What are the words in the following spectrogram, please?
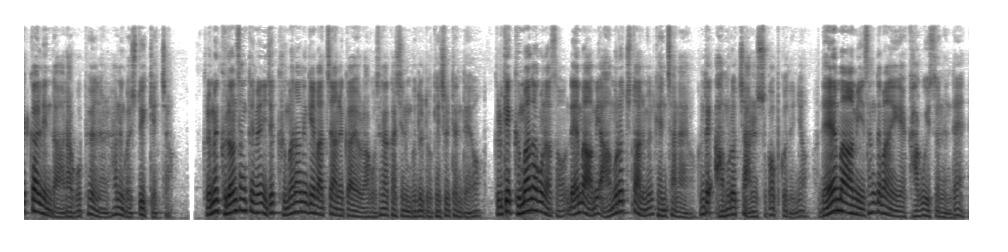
헷갈린다 라고 표현을 하는 걸 수도 있겠죠 그러면 그런 상태면 이제 그만하는 게 맞지 않을까요? 라고 생각하시는 분들도 계실 텐데요. 그렇게 그만하고 나서 내 마음이 아무렇지도 않으면 괜찮아요. 근데 아무렇지 않을 수가 없거든요. 내 마음이 상대방에게 가고 있었는데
